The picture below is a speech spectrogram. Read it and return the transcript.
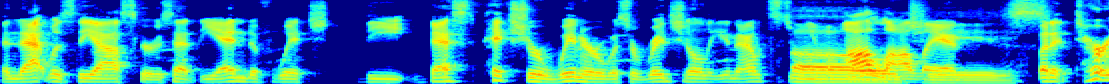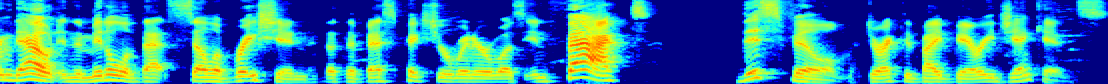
And that was the Oscars at the end of which the best picture winner was originally announced to be La Oh, La Land. jeez. But it turned out in the middle of that celebration that the best picture winner was in fact this film directed by Barry Jenkins.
